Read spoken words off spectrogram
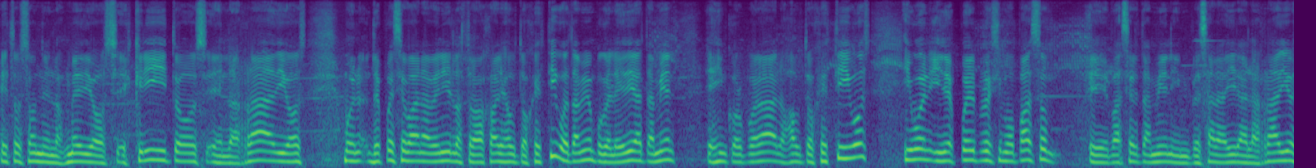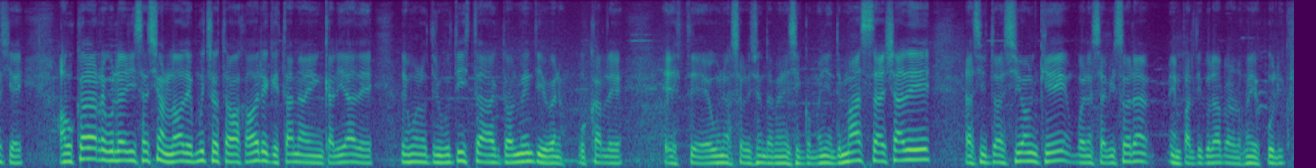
estos son en los medios escritos, en las radios, bueno, después se van a venir los trabajadores autogestivos también, porque la idea también es incorporar a los autogestivos, y bueno, y después el próximo paso eh, va a ser también empezar a ir a las radios y a buscar la regularización ¿no? de muchos trabajadores que están en calidad de, monotributista actualmente y bueno, buscarle este, una solución también a ese inconveniente, más allá de la situación que bueno, se avisora en particular para los medios públicos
